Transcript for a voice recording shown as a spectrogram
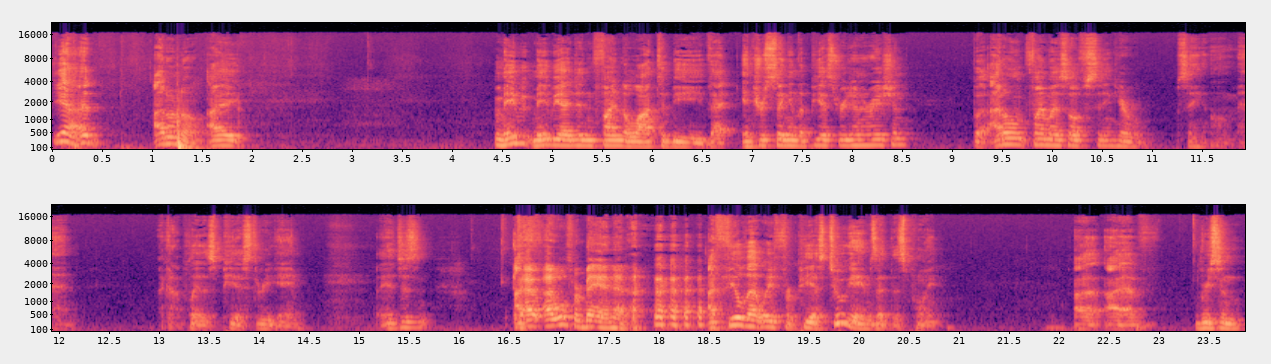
Yeah, I, I don't know. I maybe maybe I didn't find a lot to be that interesting in the PS3 generation, but I don't find myself sitting here saying, "Oh man, I gotta play this PS3 game." It just I, I will for Bayonetta. I feel that way for PS2 games at this point. Uh, I have recent,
